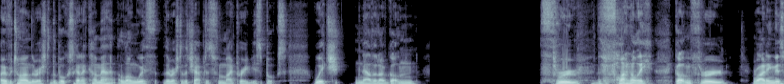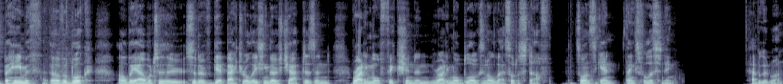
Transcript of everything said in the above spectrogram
over time, the rest of the book's going to come out along with the rest of the chapters from my previous books, which now that I've gotten through, finally gotten through writing this behemoth of a book, I'll be able to sort of get back to releasing those chapters and writing more fiction and writing more blogs and all that sort of stuff. So, once again, thanks for listening. Have a good one.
